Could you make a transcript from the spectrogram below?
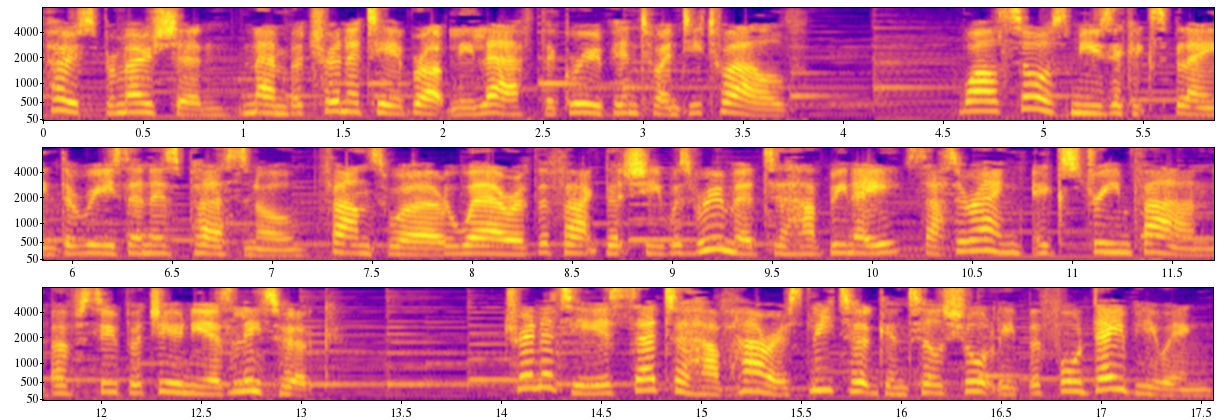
Post-promotion, member Trinity abruptly left the group in 2012. While Source Music explained the reason is personal, fans were aware of the fact that she was rumored to have been a Sasaeng extreme fan of Super Junior's Leeteuk. Trinity is said to have harassed Leeteuk until shortly before debuting.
